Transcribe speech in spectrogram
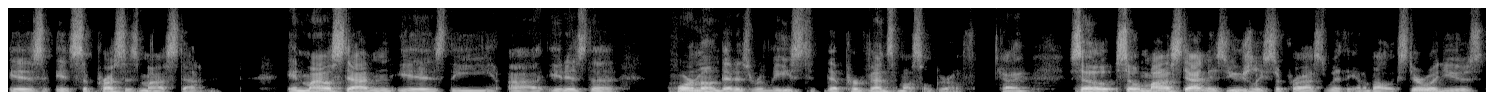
is it suppresses myostatin. And myostatin is the uh, it is the hormone that is released that prevents muscle growth. Okay. So, so myostatin is usually suppressed with anabolic steroid use,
